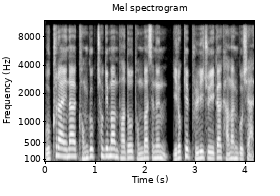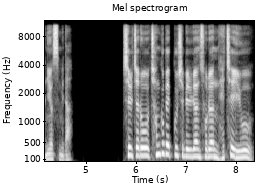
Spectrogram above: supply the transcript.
우크라이나 건국 초기만 봐도 돈바스는 이렇게 분리주의가 강한 곳이 아니었습니다. 실제로 1991년 소련 해체 이후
